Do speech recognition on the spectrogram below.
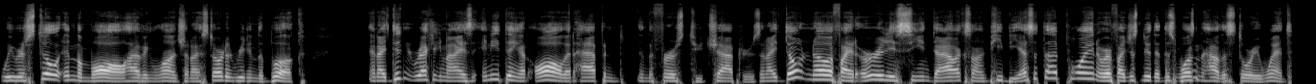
We were still in the mall having lunch, and I started reading the book, and I didn't recognize anything at all that happened in the first two chapters. And I don't know if I had already seen Daleks on PBS at that point, or if I just knew that this wasn't how the story went.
